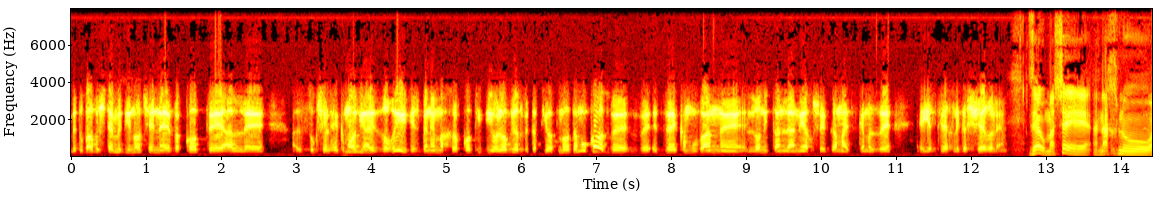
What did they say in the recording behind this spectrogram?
מדובר בשתי מדינות שנאבקות על... על סוג של הגמוניה אזורית, יש ביניהם מחלוקות אידיאולוגיות ודתיות מאוד עמוקות, ו- ואת זה כמובן לא ניתן להניח שגם ההסכם הזה יצליח לגשר עליהם. זהו, מה שאנחנו,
